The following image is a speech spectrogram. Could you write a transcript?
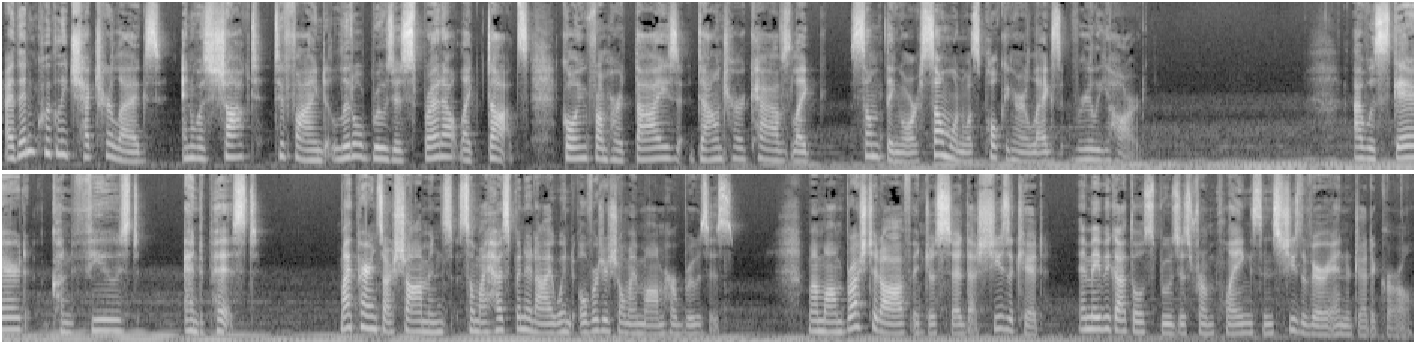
I then quickly checked her legs and was shocked to find little bruises spread out like dots going from her thighs down to her calves like something or someone was poking her legs really hard. I was scared, confused, and pissed. My parents are shamans, so my husband and I went over to show my mom her bruises. My mom brushed it off and just said that she's a kid and maybe got those bruises from playing since she's a very energetic girl.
